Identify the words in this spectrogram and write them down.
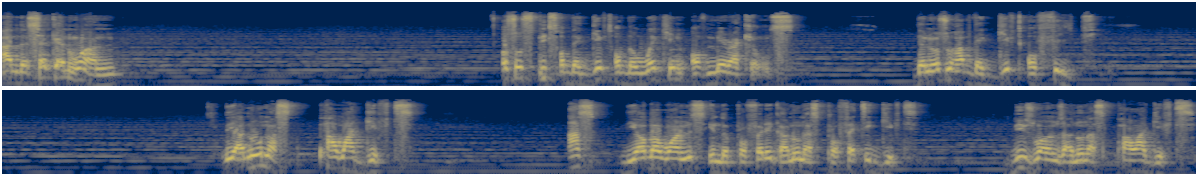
and the second one also speaks of the gift of the working of miracles. Then we also have the gift of faith. They are known as power gifts. As the other ones in the prophetic are known as prophetic gifts. These ones are known as power gifts.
